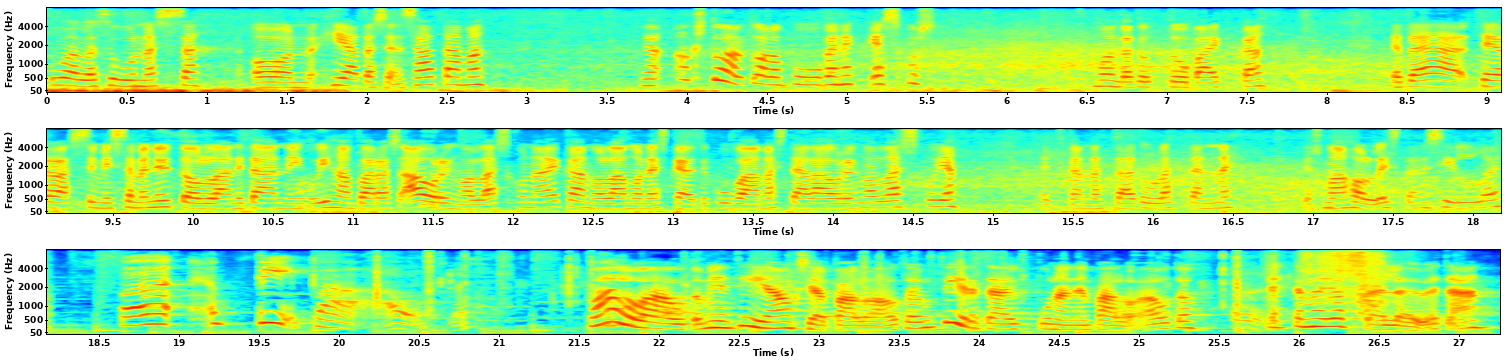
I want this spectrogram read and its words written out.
tuolla suunnassa on Hietasen satama. Ja onks tuolla, tuolla on puuvenekeskus? Monta tuttua paikkaa. Ja tämä terassi, missä me nyt ollaan, niin tämä on niinku ihan paras auringonlaskun aikaa. Me ollaan monesti käyty kuvaamassa täällä auringonlaskuja. Että kannattaa tulla tänne, jos mahdollista, niin silloin. Piipa-auto. Paloauto, minä en tiedä onko siellä paloauto, mutta piirretään yksi punainen paloauto. Ehkä me jostain löydetään.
